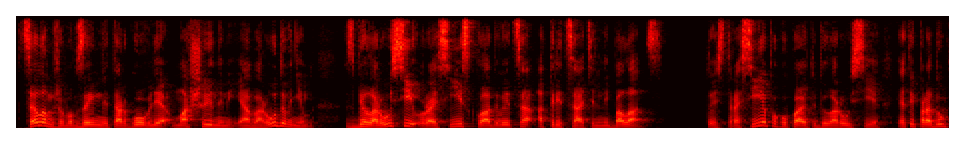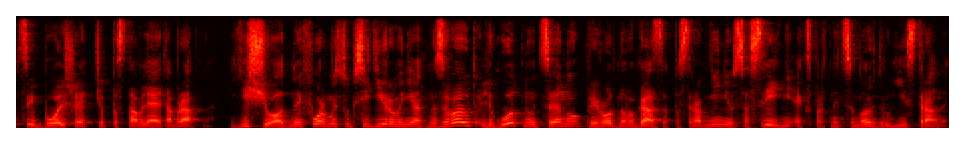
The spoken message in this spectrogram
В целом же во взаимной торговле машинами и оборудованием с Белоруссией у России складывается отрицательный баланс. То есть Россия покупает у Белоруссии этой продукции больше, чем поставляет обратно. Еще одной формой субсидирования называют льготную цену природного газа по сравнению со средней экспортной ценой в другие страны.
